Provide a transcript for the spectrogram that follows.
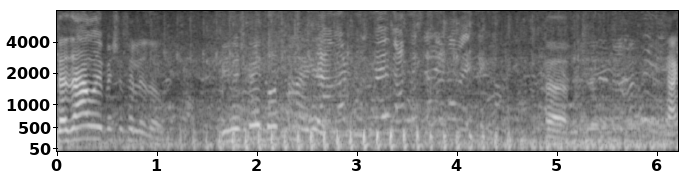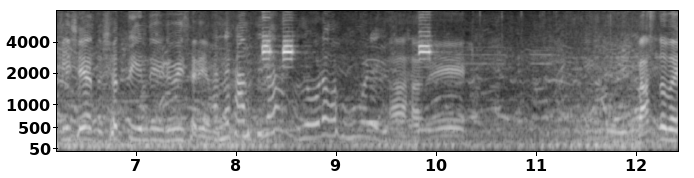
তা যাও ওই পেশে চলে যাও। বিশেষ করে দোষ হ্যাঁ থাকলে সে তো সত্যি কিন্তু সারি আমি না ওটা আমার বাস্তবে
